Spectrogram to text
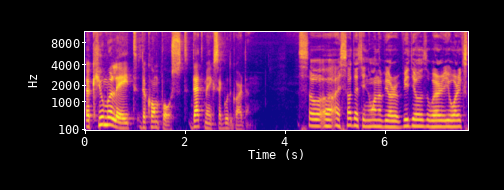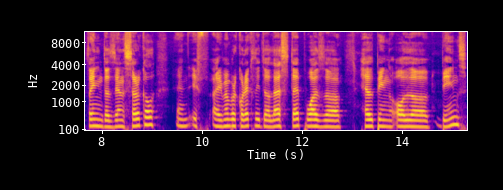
Accumulate the compost. That makes a good garden. So uh, I saw that in one of your videos where you were explaining the Zen circle, and if I remember correctly, the last step was uh, helping all uh, beings.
